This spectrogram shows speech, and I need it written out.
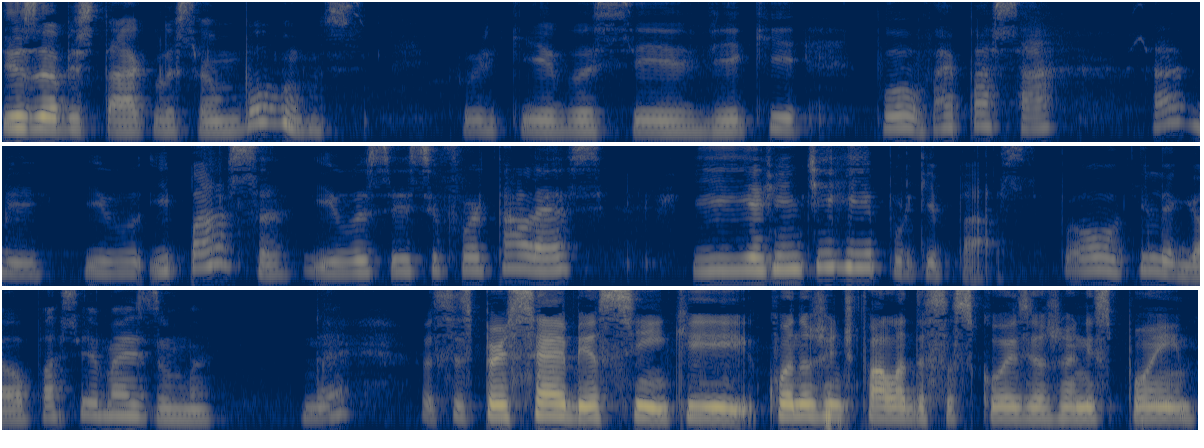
E os obstáculos são bons, porque você vê que, pô, vai passar, sabe? E, e passa, e você se fortalece. E a gente ri porque passa. Pô, que legal, passei mais uma, né? Vocês percebem, assim, que quando a gente fala dessas coisas, a Jane expõe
